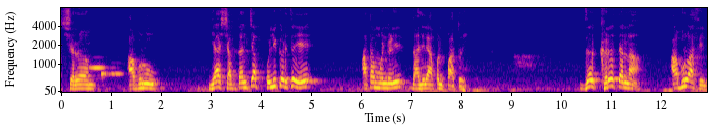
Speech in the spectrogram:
शरम आबरू या शब्दांच्या पलीकडचे हे आता मंडळी झालेले आपण पाहतोय. जर खरंच त्यांना आबरू असेल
